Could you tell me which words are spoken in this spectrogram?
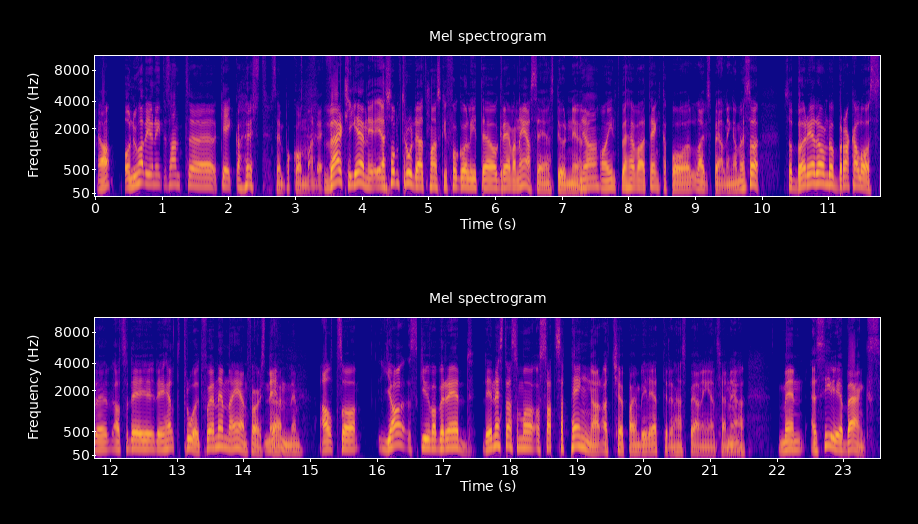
ja. Och nu har vi ju en intressant uh, keikka höst sen på kommande. Verkligen. Jag som trodde att man skulle få gå lite och gräva ner sig en stund nu Ja. och inte behöva tänka på livespelningar, men så, så började de då braka loss. Eh, Alltså det, är- det är helt otroligt. Får jag nämna en först? Nämn, nämn. Alltså, jag skulle vara beredd. Det är nästan som att, att satsa pengar att köpa en biljett till den här spelningen, känner Mm. jag. Men Azealia Banks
